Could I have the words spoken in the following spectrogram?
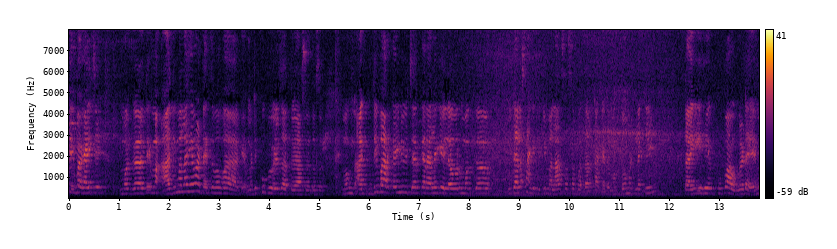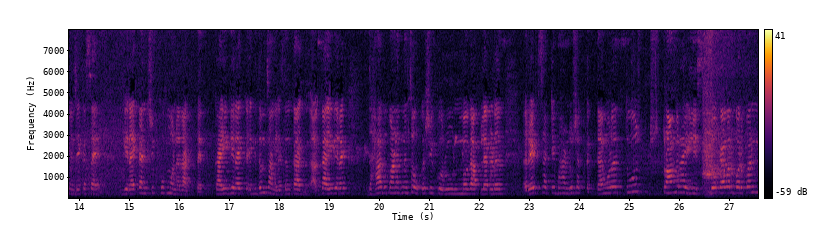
ते बघायचे. मग ते आधी मला हे वाटायचं बाबा म्हणजे खूप वेळ जातोय असं तसं. मग अगदी बारकाईने विचार करायला गेल्यावर मग मी त्याला सांगितलं की मला असा असा पदार्थ टाकायचा. मग तो म्हटला की ताई हे खूप अवघड आहे. म्हणजे कसं आहे गिरायकांची खूप मनं राखतात काही गिरायक एकदम चांगले असतात का काही गिरायक दहा दुकानातनं चौकशी करून मग आपल्याकडं रेटसाठी भांडू शकतात. त्यामुळं तू स्ट्रॉंग राहिलीस. डोक्यावर बरपण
